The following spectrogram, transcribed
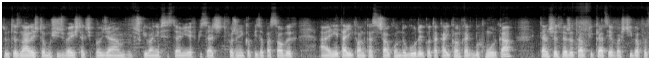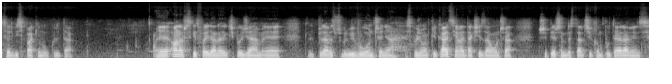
żeby to znaleźć, to musisz wejść, tak Ci powiedziałem, w wyszukiwanie w systemie, wpisać tworzenie kopii zapasowych, ale nie ta ikonka z strzałką do góry, tylko taka ikonka jakby chmurka. I tam się otwiera ta aplikacja właściwa pod serwis packiem ukryta. E, One wszystkie Twoje dane, jak Ci powiedziałem, e, nawet przy próbie wyłączenia z poziomu aplikacji, one tak się załącza przy pierwszym restarcie komputera, więc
